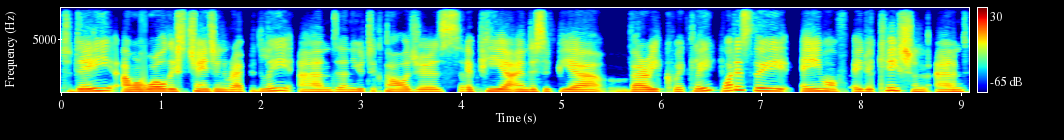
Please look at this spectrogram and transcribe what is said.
today our world is changing rapidly and uh, new technologies appear and disappear very quickly. What is the aim of education and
